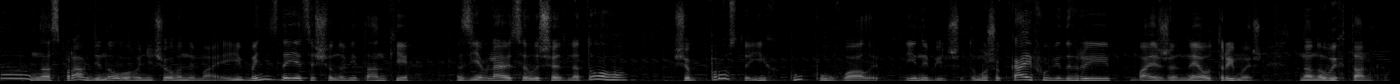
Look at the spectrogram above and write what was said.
ну насправді нового нічого немає. І мені здається, що нові танки з'являються лише для того, щоб просто їх купували. І не більше. Тому що кайфу від гри майже не отримаєш на нових танках.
